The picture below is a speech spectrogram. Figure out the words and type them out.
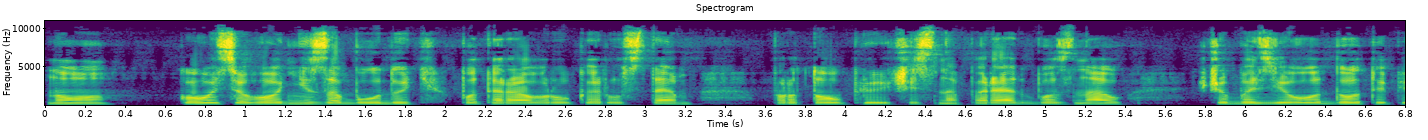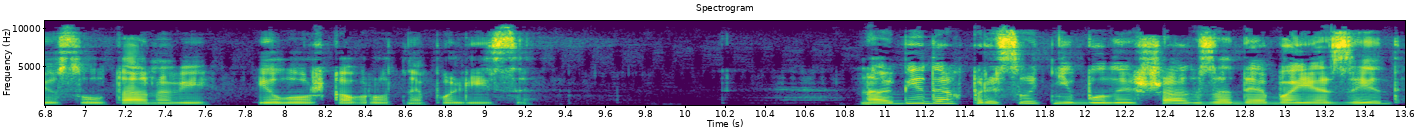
Ну, кого сьогодні забудуть, потирав руки Рустем, протовплюючись наперед, бо знав, що без його дотипів султанові і ложка в рот не полізе. На обідах присутні були шах Заде Баязид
